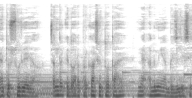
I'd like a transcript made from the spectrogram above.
न तो सूर्य या चंद्र के द्वारा प्रकाशित होता है, न अग्नि या बिजली से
